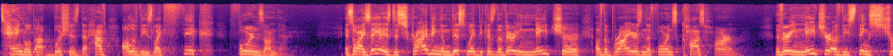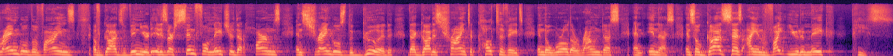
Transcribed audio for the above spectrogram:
tangled up bushes that have all of these like thick thorns on them. And so Isaiah is describing them this way because the very nature of the briars and the thorns cause harm. The very nature of these things strangle the vines of God's vineyard. It is our sinful nature that harms and strangles the good that God is trying to cultivate in the world around us and in us. And so God says, I invite you to make peace.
